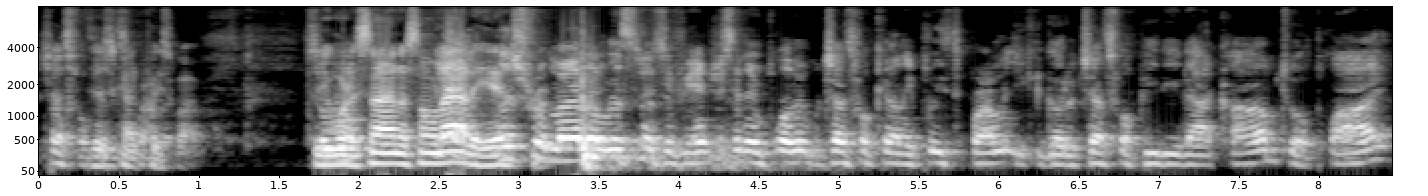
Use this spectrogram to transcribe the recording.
Chesterfield This Police of police Department. So, you want to sign us on out of here? Let's remind our listeners if you're interested in employment with Chesterfield County Police Department, you can go to chesterfieldpd.com to apply.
